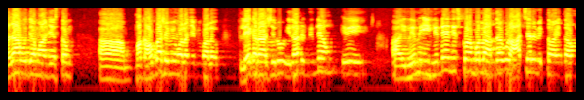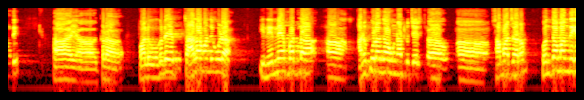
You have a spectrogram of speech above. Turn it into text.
ప్రజా ఉద్యమాలు చేస్తాం. మాకు అవకాశం ఇవ్వాలని చెప్పి వాళ్ళు లేఖ రాశారు ఇలాంటి నిర్ణయం ఇది ఈ నిర్ణయం ఈ నిర్ణయం తీసుకోవడం వల్ల అందరూ కూడా ఆశ్చర్యం వ్యక్తం అవుతా ఉంది. ఆ ఇక్కడ వాళ్ళు ఒకటే చాలా మంది కూడా ఈ నిర్ణయం పట్ల అనుకూలంగా ఉన్నట్లు చే ఆ, సమాచారం. కొంతమంది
